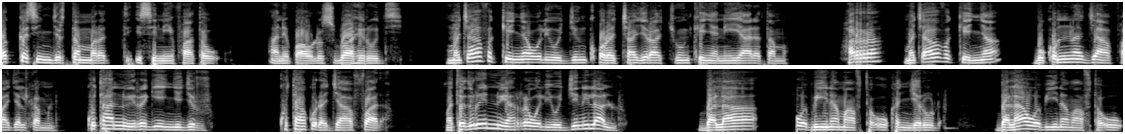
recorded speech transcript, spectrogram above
bakka isin jirtan maratti isiniif haa ta'u ani phaawulos baahirooti macaafa fakkeenyaa walii wajjin qorachaa jiraachuun keenya ni yaadatama har'a macaafa fakkeenyaa boqonnaa ja'affaa jalqabna kutaan nu irra geenye jirru kutaa kudha ja'affaadha mata dureen nuyi har'a walii wajjin ilaallu balaa wabii namaaf ta'uu kan jedhudha. Balaa wabii namaaf ta'uu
